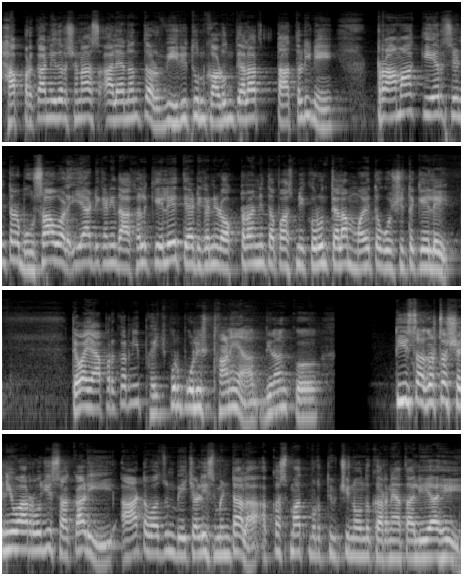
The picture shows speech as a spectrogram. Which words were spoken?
हा प्रकार निदर्शनास आल्यानंतर विहिरीतून काढून त्याला तातडीने ट्रामा केअर सेंटर भुसावळ या ठिकाणी दाखल केले. त्या ठिकाणी डॉक्टरांनी तपासणी करून त्याला मयत घोषित केले. तेव्हा या प्रकरणी फैजपूर पोलीस ठाण्यात दिनांक तीस ऑगस्ट शनिवार रोजी सकाळी आठ वाजून बेचाळीस मिनिटाला अकस्मात मृत्यूची नोंद करण्यात आली आहे.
